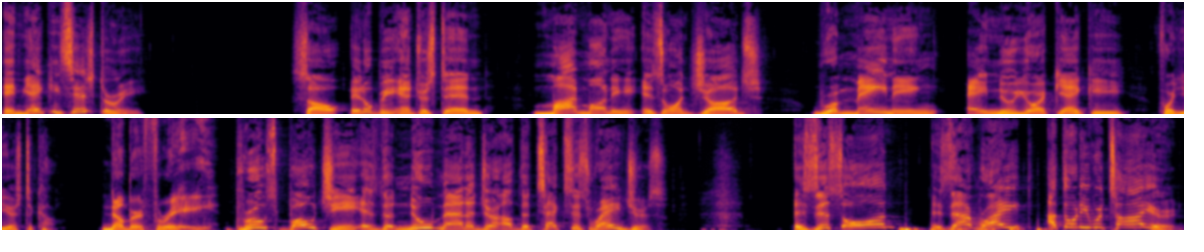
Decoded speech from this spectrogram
in Yankees history. So it'll be interesting. My money is on Judge remaining a New York Yankee for years to come. Number three. Bruce Bochy is the new manager of the Texas Rangers. Is this on? Is that right? I thought he retired.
